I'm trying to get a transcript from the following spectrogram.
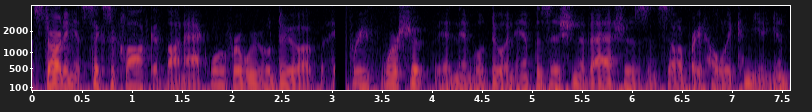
starting at 6 o'clock at Aqua, where we will do a, a, brief worship and then we'll do an imposition of ashes and celebrate Holy Communion.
